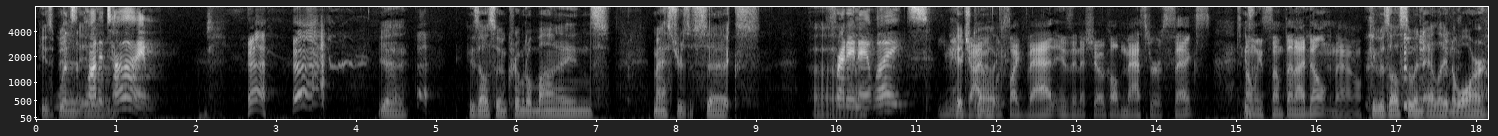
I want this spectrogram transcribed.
he's been Once Upon a Time. Yeah. He's also in Criminal Minds, Masters of Sex. Friday Night Lights. You mean a guy that looks like that is in a show called Master of Sex? Tell He's- me something I don't know. He was also in LA Noire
